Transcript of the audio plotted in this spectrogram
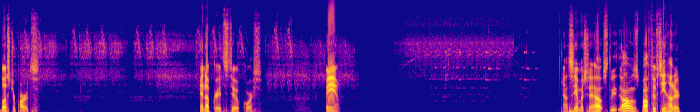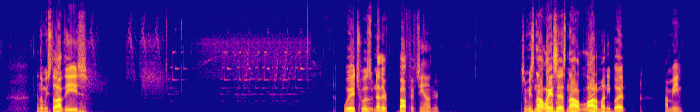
Buster parts. And upgrades too, of course. Bam. Now see how much that was. Three. That was about fifteen hundred. And then we still have these. Which was another about fifteen hundred. So I mean, it's not like I said, it's not a lot of money, but I mean,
